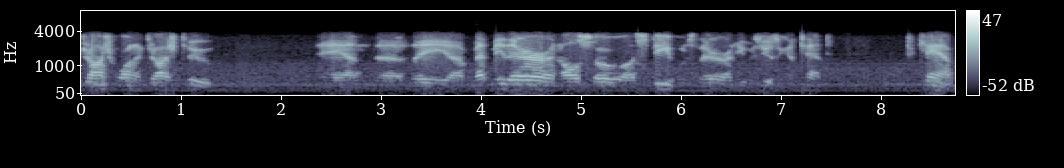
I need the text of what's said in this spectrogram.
Josh one and Josh two, and uh, they uh, met me there. And also uh, Steve was there, and he was using a tent to camp.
